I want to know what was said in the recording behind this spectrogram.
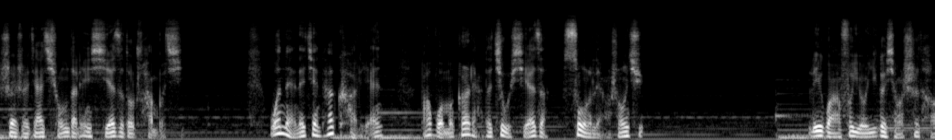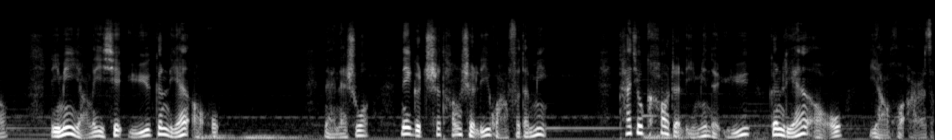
帅帅家穷得连鞋子都穿不起，我奶奶见他可怜，把我们哥俩的旧鞋子送了两双去。李寡妇有一个小池塘，里面养了一些鱼跟莲藕。奶奶说那个池塘是李寡妇的命，她就靠着里面的鱼跟莲藕养活儿子。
